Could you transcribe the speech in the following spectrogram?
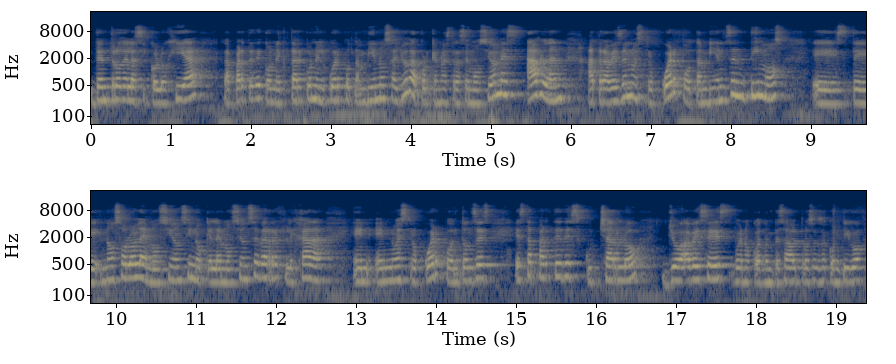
dentro de la psicología, la parte de conectar con el cuerpo también nos ayuda, porque nuestras emociones hablan a través de nuestro cuerpo, también sentimos este, no solo la emoción, sino que la emoción se ve reflejada en, en nuestro cuerpo. Entonces, esta parte de escucharlo, yo a veces, bueno, cuando empezaba el proceso contigo,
